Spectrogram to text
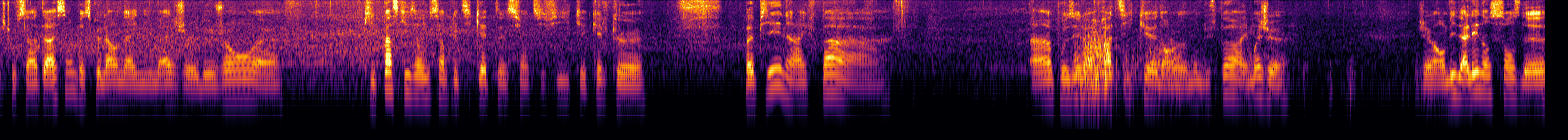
je trouve ça intéressant parce que là on a une image de gens euh, qui, parce qu'ils ont une simple étiquette scientifique et quelques papiers, n'arrivent pas à, à imposer leur pratique dans le monde du sport. Et moi je j'ai envie d'aller dans ce sens de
